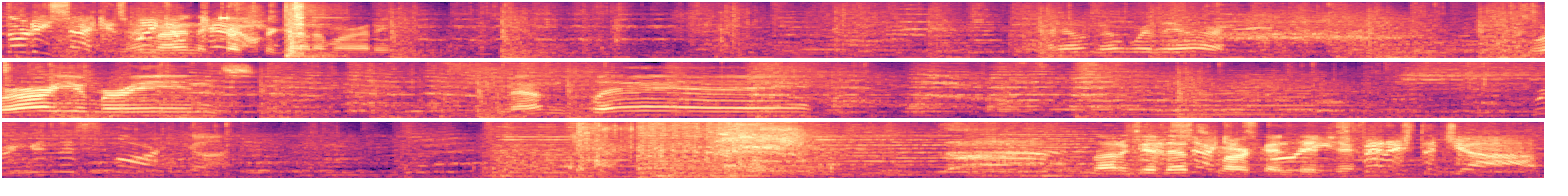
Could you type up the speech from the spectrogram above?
Thirty seconds. Never mind, the. Crusher got him already. Don't know where they are. Where are you, Marines? Come out and play! Bring in the smart gun. A lot of good Ten that smart seconds, gun, did Marines. you? Finish the job.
